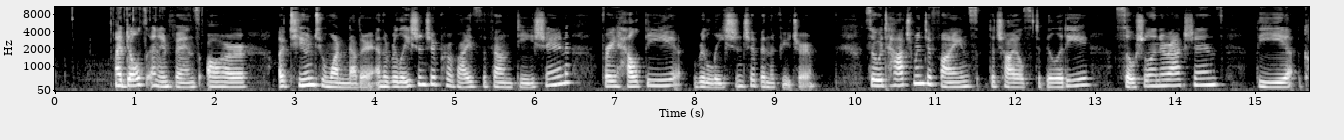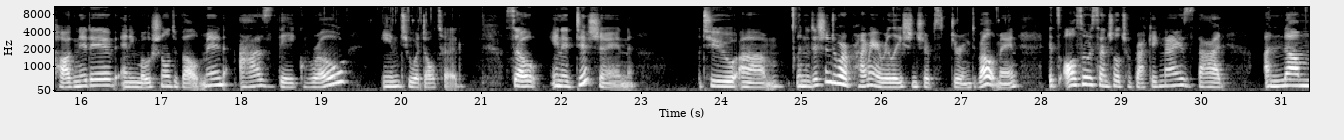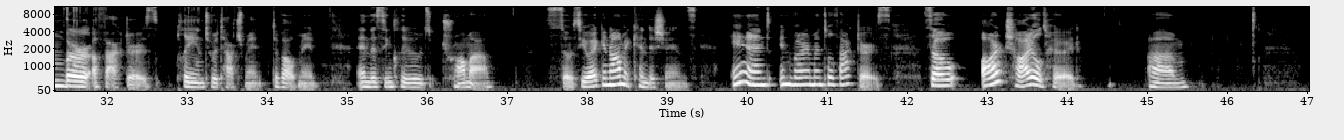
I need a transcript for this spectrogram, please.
adults and infants are attuned to one another, and the relationship provides the foundation for a healthy relationship in the future. So, attachment defines the child's stability, social interactions, the cognitive and emotional development as they grow into adulthood. So, in addition to um, in addition to our primary relationships during development, it's also essential to recognize that a number of factors play into attachment development, and this includes trauma, socioeconomic conditions, and environmental factors. So, our childhood, um,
